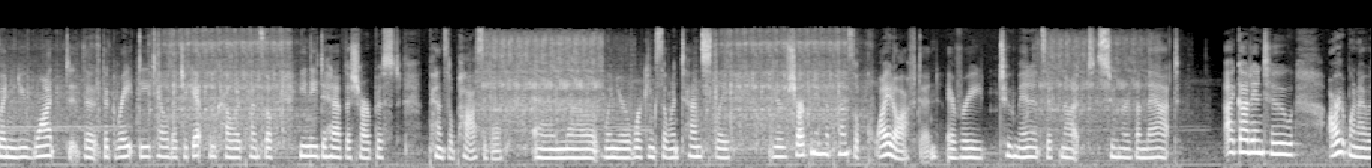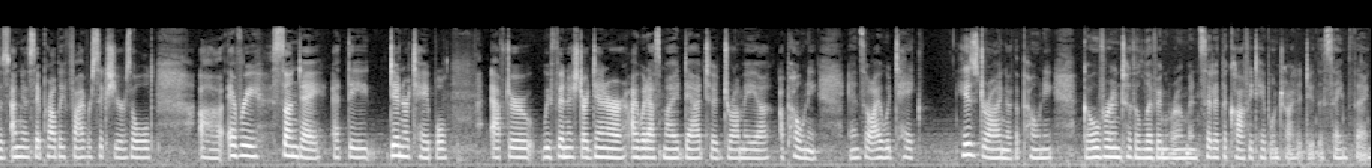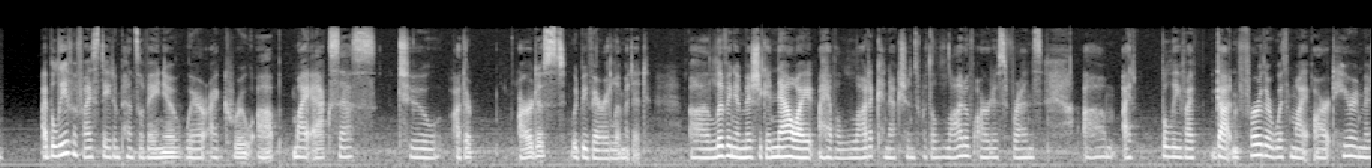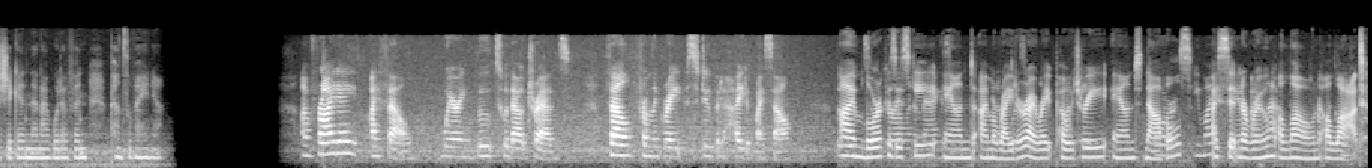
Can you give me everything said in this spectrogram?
When you want the, the great detail that you get from colored pencil, you need to have the sharpest pencil possible. And uh, when you're working so intensely, you're sharpening the pencil quite often, every two minutes, if not sooner than that. I got into art when I was, I'm going to say, probably five or six years old. Uh, every Sunday at the dinner table, after we finished our dinner, I would ask my dad to draw me a, a, pony. And so I would take his drawing of the pony, go over into the living room, and sit at the coffee table and try to do the same thing. I believe if I stayed in Pennsylvania where I grew up, my access to other artists would be very limited. Uh, living in Michigan now, I, I have a lot of connections with a lot of artist friends. Um, I believe I've gotten further with my art here in Michigan than I would have in Pennsylvania. On Friday, I fell, wearing boots without treads, fell from the great stupid height of myself. I'm Laura Kasischke, and I'm a writer. I write poetry and novels. I sit in a room alone a lot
